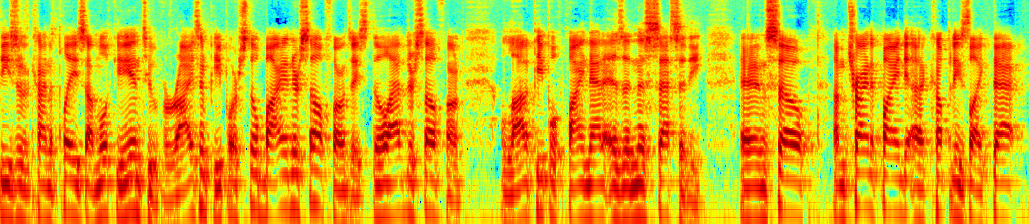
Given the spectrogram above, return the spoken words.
these are the kind of plays I'm looking into. Verizon, people are still buying their cell phones. They still have their cell phone. A lot of people find that as a necessity. And so I'm trying to find uh, companies like that.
